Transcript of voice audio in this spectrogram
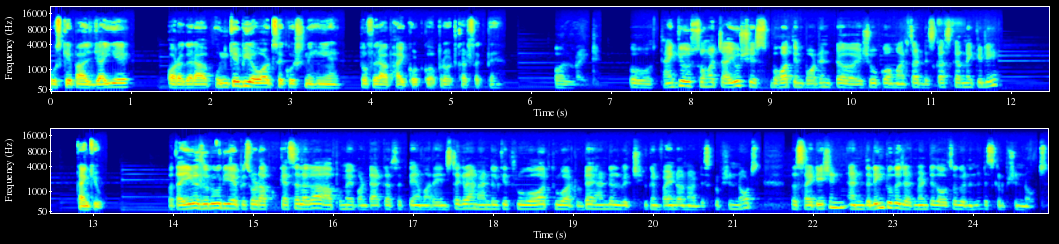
उसके पास जाइए और अगर आप उनके भी अवार्ड से खुश नहीं हैं तो फिर आप हाई कोर्ट को अप्रोच कर सकते हैं। ऑल राइट तो thank you so much Ayush इस बहुत इंपॉर्टेंट इशू uh, को हमारे साथ डिस्कस करने के लिए। थैंक यू बताइएगा ज़रूर ये एपिसोड आपको कैसा लगा। आप हमें कांटेक्ट कर सकते हैं हमारे इंस्टाग्राम हैंडल के थ्रू और through our Twitter handle which you can find on our description notes The citation and the link to the judgment is also given in the description notes.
